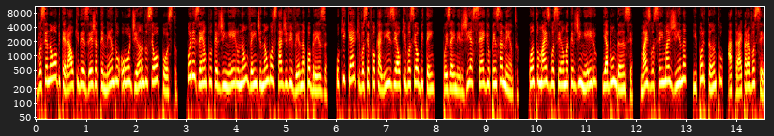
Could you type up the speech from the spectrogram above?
Você não obterá o que deseja temendo ou odiando o seu oposto. Por exemplo, ter dinheiro não vem de não gostar de viver na pobreza. O que quer que você focalize é o que você obtém, pois a energia segue o pensamento. Quanto mais você ama ter dinheiro e abundância, mais você imagina e, portanto, atrai para você.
